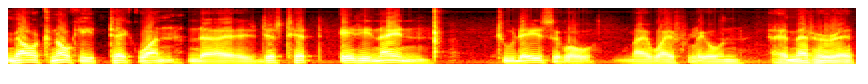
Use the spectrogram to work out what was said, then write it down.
Mel Knoke, take one. And I just hit 89 two days ago. My wife, Leon, I met her at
